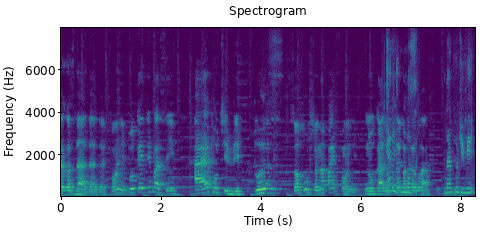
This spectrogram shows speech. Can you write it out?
ao negócio da, da- do iPhone, porque, tipo assim, a Apple TV Plus só funciona pra iPhone. No caso, Cara, não é pra celular. da Apple TV.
